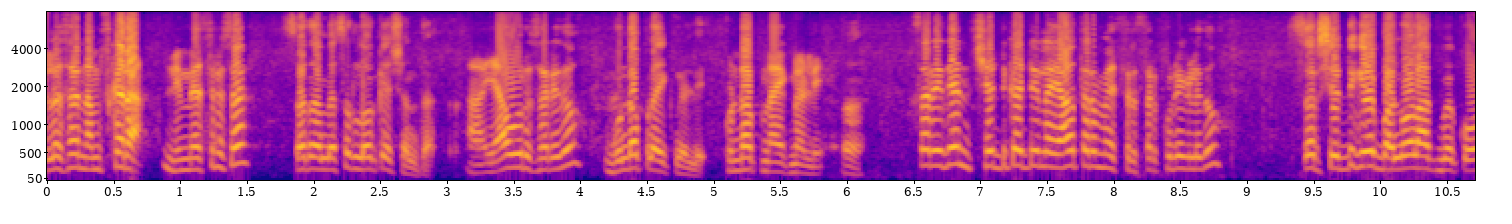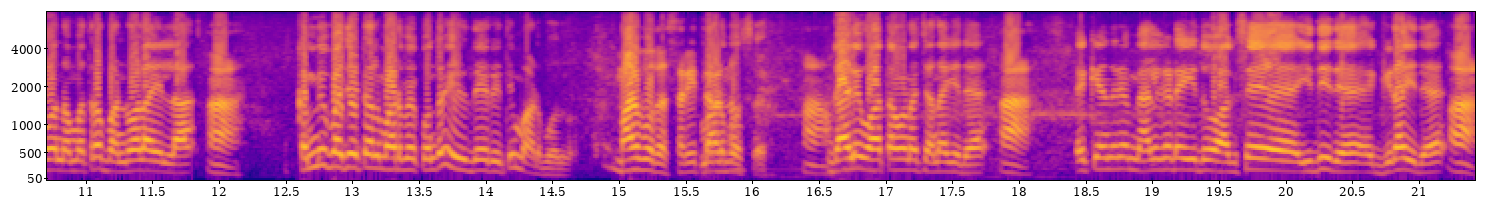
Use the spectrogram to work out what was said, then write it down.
ಅಲ್ಲ ಸರ್ ನಮಸ್ಕಾರ. ನಿಮ್ಮ ಹೆಸರು ಸರ್? ಸರ್ ನಮ್ಮ ಹೆಸರು ಲೋಕೇಶ್ ಅಂತ. ಆ, ಯಾವ ಊರು ಸರ್ ಇದು? ಗುಂಡಪ್ಪ ನಾಯ್ಕನಹಳ್ಳಿ. ಗುಂಡಪ್ಪ ನಾಯಕನಹಳ್ಳಿ. ಹಾಂ. ಸರ್ ಇದೇನು ಶೆಡ್ ಕಟ್ಟಿಲ್ಲ ಯಾವ ಥರ ಹೆಸರು ಸರ್ ಕುರಿಗಳಿದು? ಸರ್ ಶೆಡ್ಗೆ ಬಂಡವಾಳ ಹಾಕ್ಬೇಕು ನಮ್ಮ ಹತ್ರ ಬಂಡವಾಳ ಇಲ್ಲ. ಹಾಂ. ಕಮ್ಮಿ ಬಜೆಟ್ ಅಲ್ಲಿ ಮಾಡ್ಬೇಕು ಅಂದ್ರೆ ಇದೇ ರೀತಿ ಮಾಡ್ಬೋದು. ಮಾಡ್ಬೋದಾ ಸರ್ ಈ ಥರ ಮಾಡ್ಬೋದು ಸರ್. ಹಾಂ. ಗಾಳಿ ವಾತಾವರಣ ಚೆನ್ನಾಗಿದೆ. ಹಾಂ. ಯಾಕೆಂದ್ರೆ ಮೇಲ್ಗಡೆ ಇದು ಅಗಸೆ ಇದಿದೆ ಗಿಡ ಇದೆ. ಹಾಂ.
